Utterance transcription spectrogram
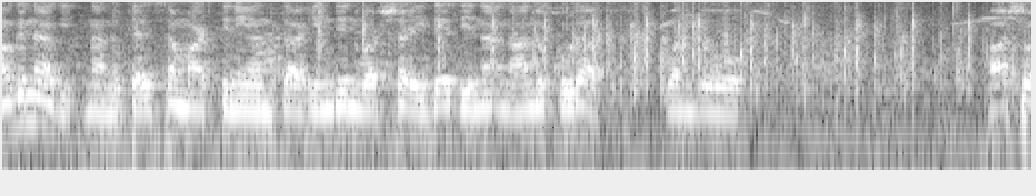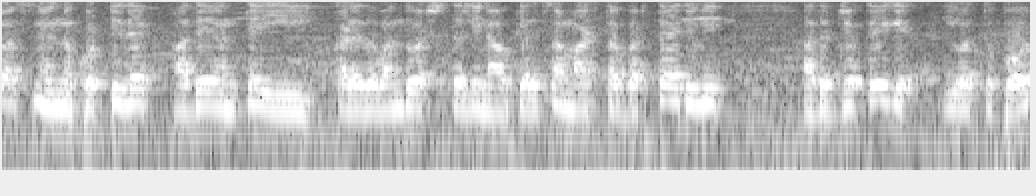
ಮಗನಾಗಿ ನಾನು ಕೆಲಸ ಮಾಡ್ತೀನಿ ಅಂತ ಹಿಂದಿನ ವರ್ಷ ಇದೇ ದಿನ ನಾನು ಕೂಡ ಒಂದು ಆಶ್ವಾಸನೆಯನ್ನು ಕೊಟ್ಟಿದೆ. ಅದೇ ಅಂತೆ ಈ ಕಳೆದ ಒಂದು ವರ್ಷದಲ್ಲಿ ನಾವು ಕೆಲಸ ಮಾಡ್ತಾ ಬರ್ತಾ ಇದ್ದೀವಿ ಅದರ ಜೊತೆಗೆ ಇವತ್ತು ಪೌರ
